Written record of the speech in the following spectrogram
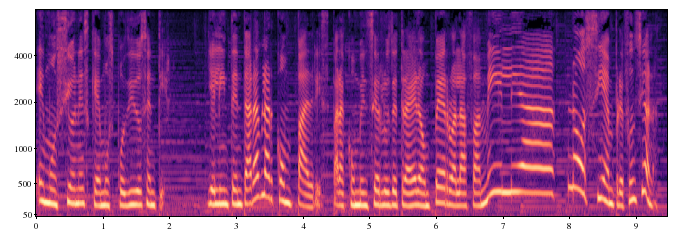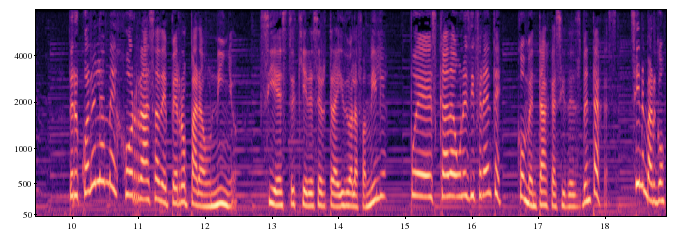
emociones que hemos podido sentir y el intentar hablar con padres para convencerlos de traer a un perro a la familia no siempre funciona. Pero ¿cuál es la mejor raza de perro para un niño si éste quiere ser traído a la familia? Pues cada uno es diferente, con ventajas y desventajas. Sin embargo,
